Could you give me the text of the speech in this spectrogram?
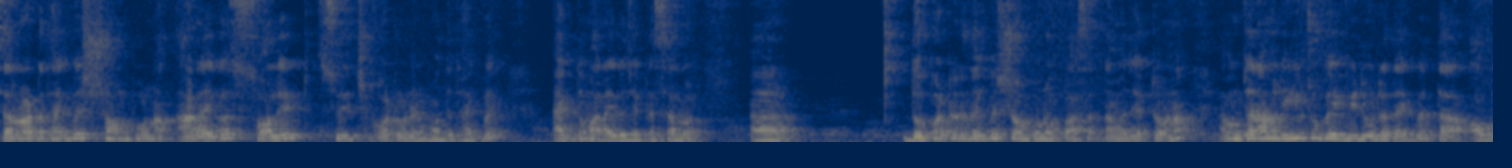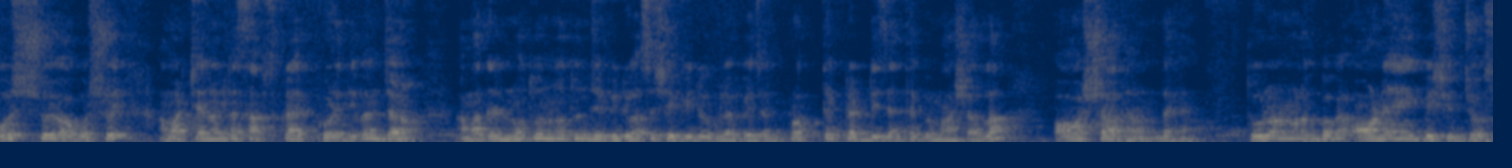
সালোয়ারটা থাকবে সম্পূর্ণ আড়াই গজ সলিড সুইচ কটনের মধ্যে থাকবে, একদম আড়াই গজ একটা সালোয়ার। আর দোপাট্টাটা থাকবে সম্পূর্ণ হাত নামাজি একটা ওনা এবং যারা আমার ইউটিউবে এই ভিডিওটা দেখবে তারা অবশ্যই অবশ্যই আমার চ্যানেলটা সাবস্ক্রাইব করে দিবেন। যেন আমাদের নতুন নতুন যে ভিডিও আছে, সেই ভিডিওগুলো পেয়ে যান। প্রত্যেকটা ডিজাইন থাকবে, মাশাআল্লাহ, অসাধারণ। দেখেন, তুলনামূলকভাবে অনেক বেশি জোস।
